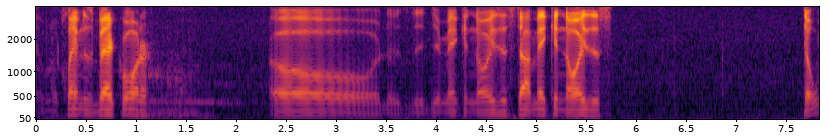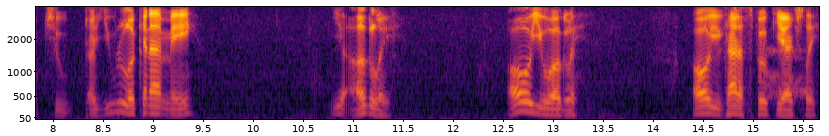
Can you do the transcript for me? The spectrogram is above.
I'm going to claim this back corner. Oh, you're making noises. Stop making noises. Don't you... Are you looking at me? You ugly. Oh, you ugly. Oh, you kind of spooky, actually.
